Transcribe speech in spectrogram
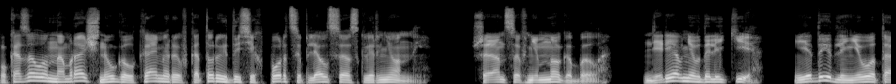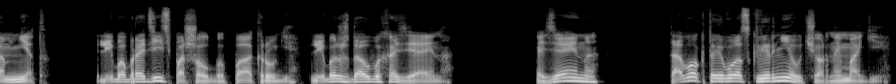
указал он на мрачный угол камеры, в который до сих пор цеплялся оскверненный. Шансов немного было. Деревня вдалеке, еды для него там нет. Либо бродить пошел бы по округе, либо ждал бы хозяина. Хозяина? Того, кто его осквернил черной магией.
